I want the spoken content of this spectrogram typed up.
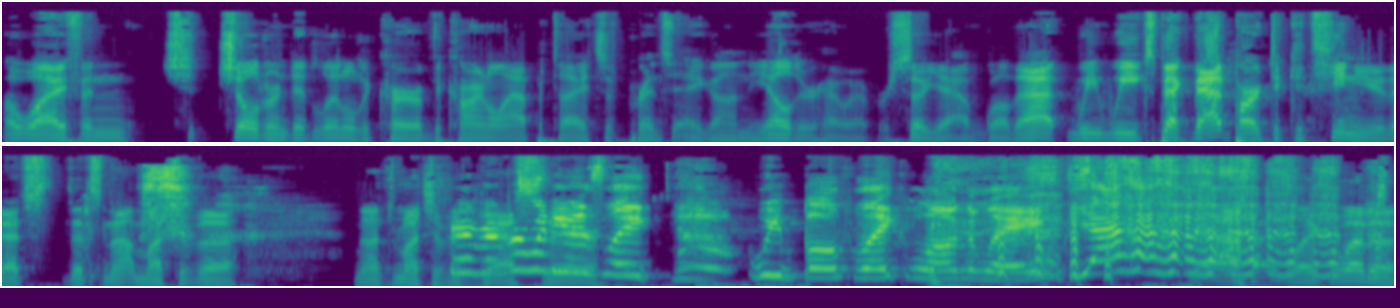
A wife and ch- children did little to curb the carnal appetites of Prince Aegon the Elder, however. So yeah, well that we, we expect that part to continue. That's that's not much of a not much of a Remember guess when there. he was like, "We both like long legs." yeah. like what a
